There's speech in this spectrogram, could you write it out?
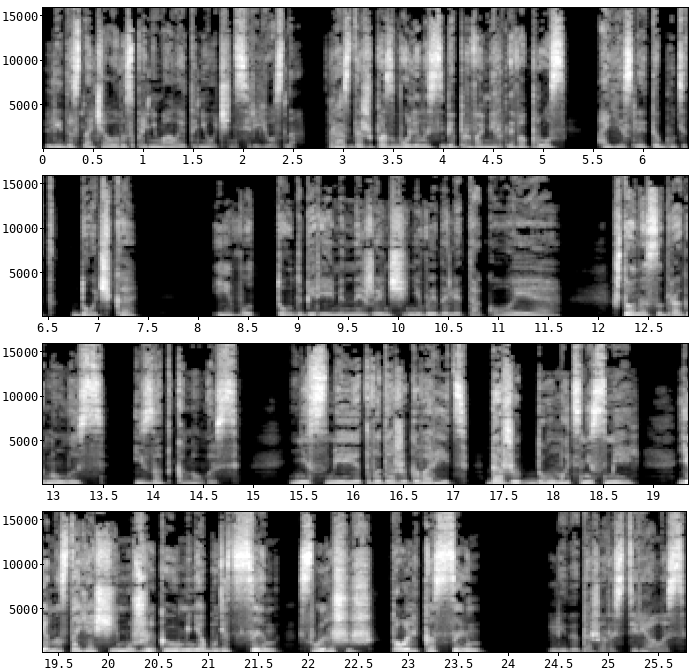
Лида сначала воспринимала это не очень серьезно. Раз даже позволила себе правомерный вопрос, а если это будет дочка? И вот тут беременной женщине выдали такое, что она содрогнулась и заткнулась. Не смей этого даже говорить, даже думать не смей. Я настоящий мужик, и у меня будет сын. Слышишь? Только сын. Лида даже растерялась.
